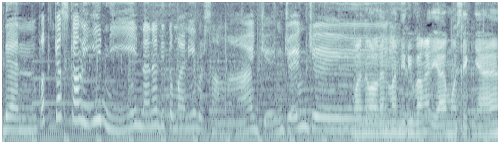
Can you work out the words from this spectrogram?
Dan podcast kali ini Nana ditemani bersama Jeng Jeng Jeng. Manual dan mandiri banget ya musiknya.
